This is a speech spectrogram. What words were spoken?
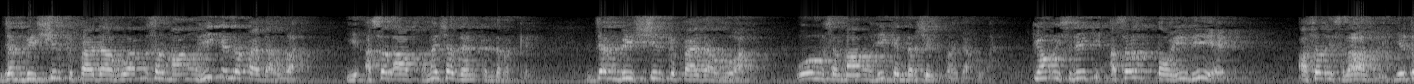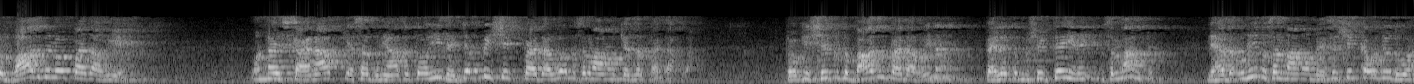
جب بھی شرک پیدا ہوا، مسلمانوں ہی کے اندر پیدا ہوا۔ یہ اصل آپ ہمیشہ ذہن کے اندر رکھیں۔ جب بھی شرک پیدا ہوا، وہ مسلمانوں ہی کے اندر شرک پیدا ہوا۔ کیوں؟ اس لیے کہ اصل توحید ہی ہے، اصل اسلام ہے یہ تو بعد میں لوگ پیدا ہوئے ہیں۔ ورنہ اس کائنات کی اصل بنیاد توحید ہے۔ جب بھی شرک پیدا ہوا، مسلمانوں کے اندر پیدا ہوا۔ کیونکہ شرک تو بعد میں پیدا ہوئی نا۔ پہلے تو مشرق تھے ہی نہیں، مسلمان تھے۔ لہذا انہی مسلمانوں میں سے شرک کا وجود ہوا۔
